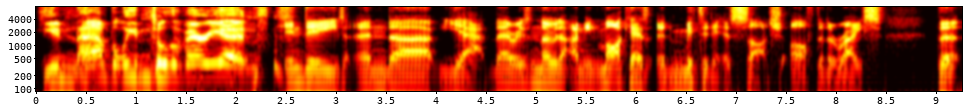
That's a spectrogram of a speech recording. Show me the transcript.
he didn't have the lead until the very end. Indeed, and uh, yeah, there is no doubt. I mean, Marquez admitted it as such after the race that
